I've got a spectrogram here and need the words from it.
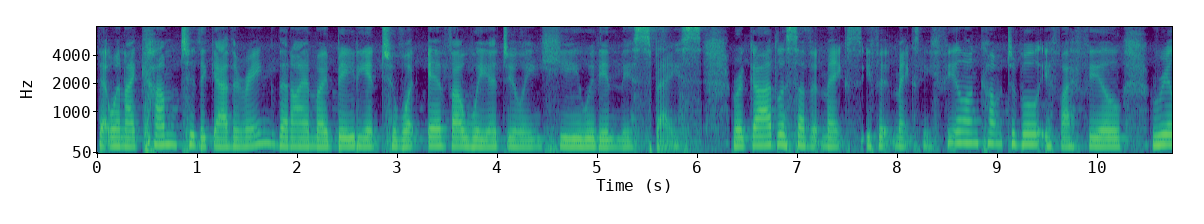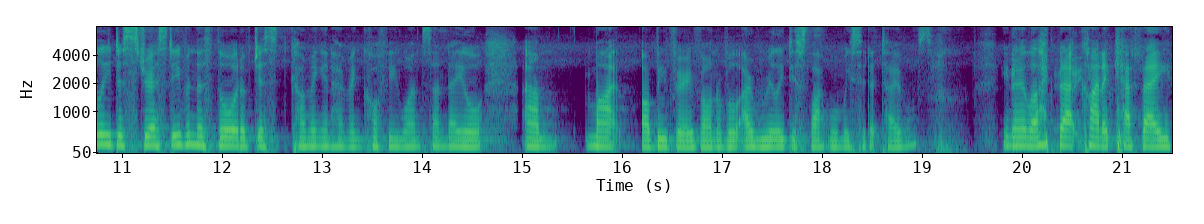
That when I come to the gathering, that I am obedient to whatever we are doing here within this space, regardless of it makes if it makes me feel uncomfortable, if I feel really distressed. Even the thought of just coming and having coffee one Sunday, or um, might I'll be very vulnerable. I really dislike when we sit at tables. you know, like that kind of cafe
